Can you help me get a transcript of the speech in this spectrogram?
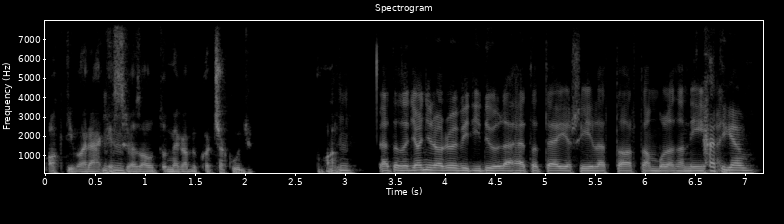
aktívan rákészül uh-huh. az autó, meg amikor csak úgy van. Uh-huh. Tehát az egy annyira rövid idő lehet a teljes élettartamból, az a néhány Hát igen,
